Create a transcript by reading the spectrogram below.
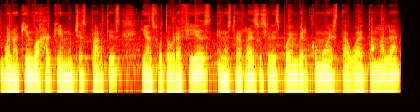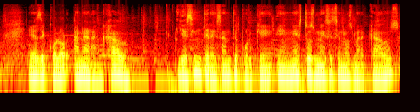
Bueno, aquí en Oaxaca en muchas partes y en las fotografías en nuestras redes sociales pueden ver cómo esta agua de Tamala es de color anaranjado. Y es interesante porque en estos meses en los mercados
